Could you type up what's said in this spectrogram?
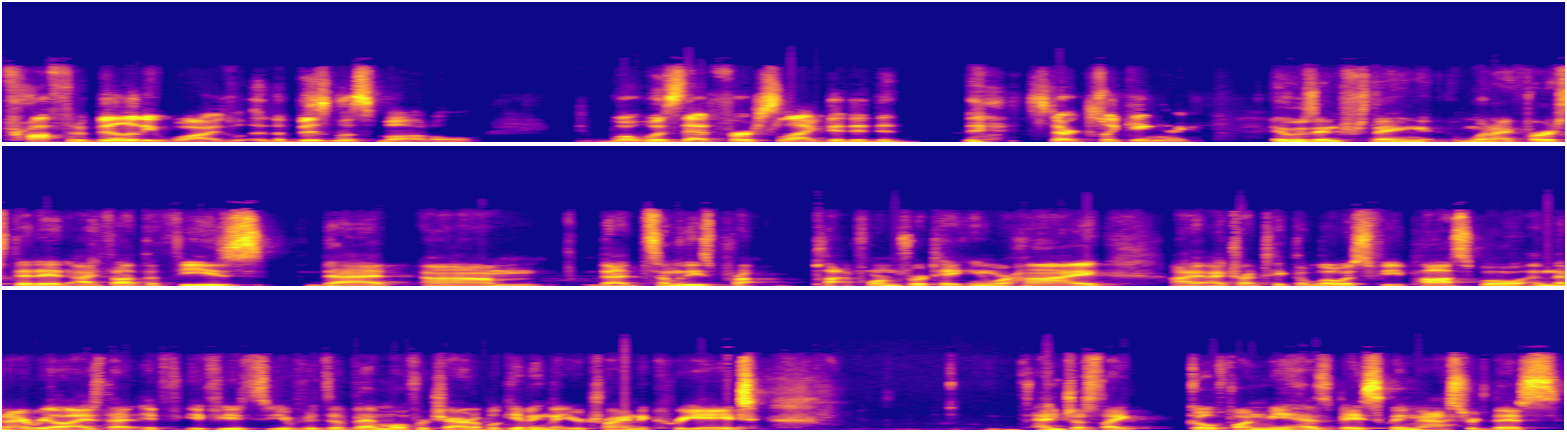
profitability wise, the business model. What was that first like? Did it, did it start clicking? Like, it was interesting when I first did it. I thought the fees that um, that some of these pro- platforms were taking were high. I, I tried to take the lowest fee possible, and then I realized that if if it's if it's a Venmo for charitable giving that you're trying to create, and just like GoFundMe has basically mastered this,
